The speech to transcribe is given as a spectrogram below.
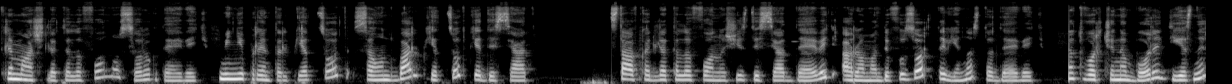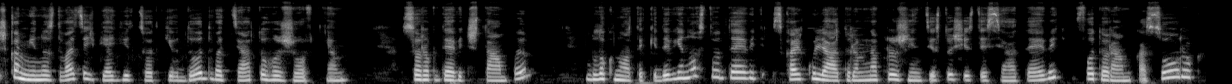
тримач для телефону 49, міні-принтер 500, саундбар 550, ставка для телефону 69, аромадифузор 99. На творчі набори діє знижка мінус 25% до 20 жовтня, 49 штампи. Блокнотики 99 з калькулятором на пружинці 169, фоторамка 40,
